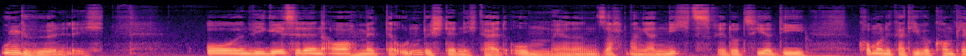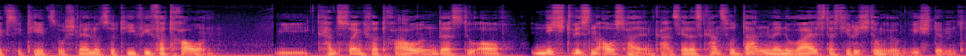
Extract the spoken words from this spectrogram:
ungewöhnlich. Und wie gehst du denn auch mit der Unbeständigkeit um? Ja, dann sagt man ja, nichts reduziert die kommunikative Komplexität so schnell und so tief wie Vertrauen. Wie kannst du eigentlich vertrauen, dass du auch Nichtwissen aushalten kannst? Ja, das kannst du dann, wenn du weißt, dass die Richtung irgendwie stimmt.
